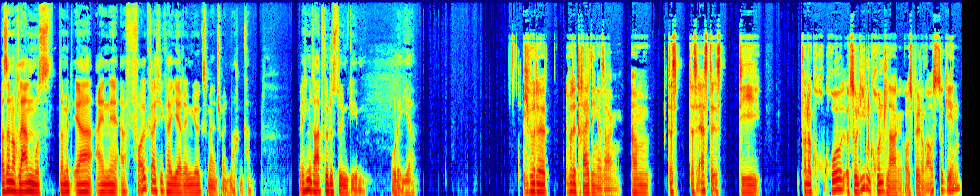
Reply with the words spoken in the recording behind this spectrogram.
was er noch lernen muss, damit er eine erfolgreiche Karriere im UX-Management machen kann. Welchen Rat würdest du ihm geben? Oder ihr? Ich würde, würde drei Dinge sagen. Ähm, das, das erste ist die von einer soliden Grundlage Ausbildung auszugehen,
